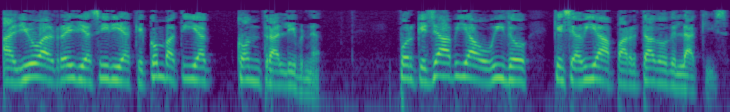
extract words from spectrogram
halló al rey de Asiria que combatía contra Libna, porque ya había oído que se había apartado de Laquis.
